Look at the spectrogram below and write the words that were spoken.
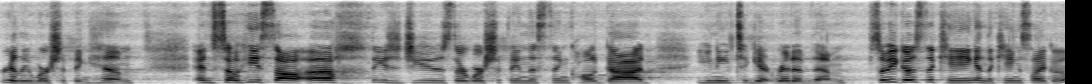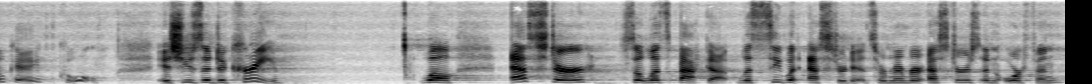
really worshiping him. And so he saw, ugh, these Jews, they're worshiping this thing called God. You need to get rid of them. So he goes to the king, and the king's like, okay, cool. Issues a decree. Well, Esther, so let's back up. Let's see what Esther did. So remember, Esther's an orphan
